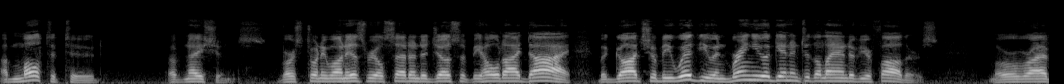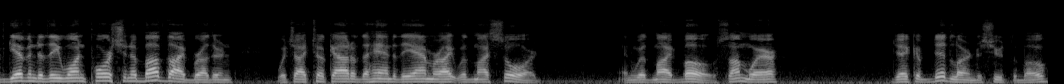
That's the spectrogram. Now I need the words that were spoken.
a multitude of nations. Verse 21 Israel said unto Joseph, Behold, I die, but God shall be with you, and bring you again into the land of your fathers. Moreover, I have given to thee one portion above thy brethren, which I took out of the hand of the Amorite with my sword and with my bow. Somewhere, Jacob did learn to shoot the bow.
